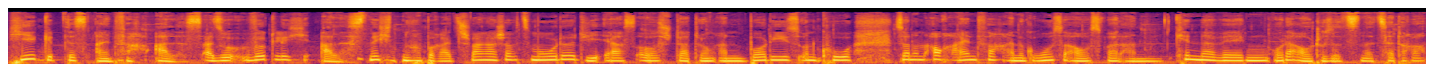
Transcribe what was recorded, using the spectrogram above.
Hier gibt es einfach alles, also wirklich alles. Nicht nur bereits Schwangerschaftsmode, die Erstausstattung an Bodies und Co., sondern auch einfach eine große Auswahl an Kinderwägen oder Autositzen etc.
